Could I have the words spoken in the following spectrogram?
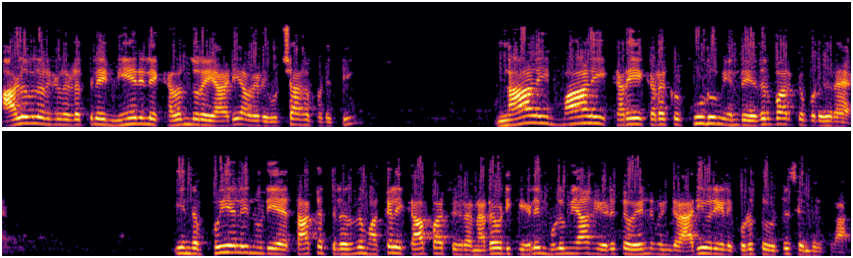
அலுவலர்களிடத்திலே நேரிலே கலந்துரையாடி அவர்களை உற்சாகப்படுத்தி நாளை மாலை கரையை கடக்கக்கூடும் என்று எதிர்பார்க்கப்படுகிற இந்த புயலினுடைய தாக்கத்திலிருந்து மக்களை காப்பாற்றுகிற நடவடிக்கைகளை முழுமையாக எடுக்க வேண்டும் என்கிற அறிவுரைகளை கொடுத்து விட்டு சென்றிருக்கிறார்.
